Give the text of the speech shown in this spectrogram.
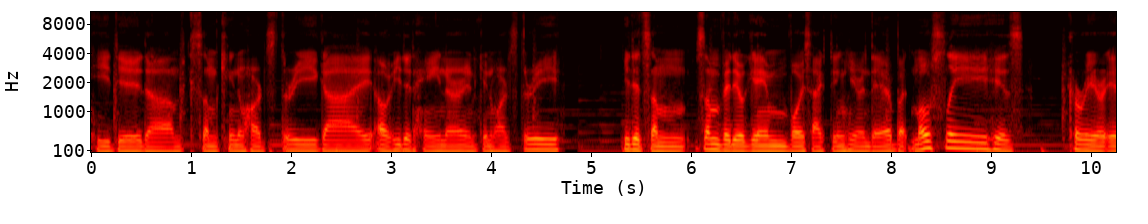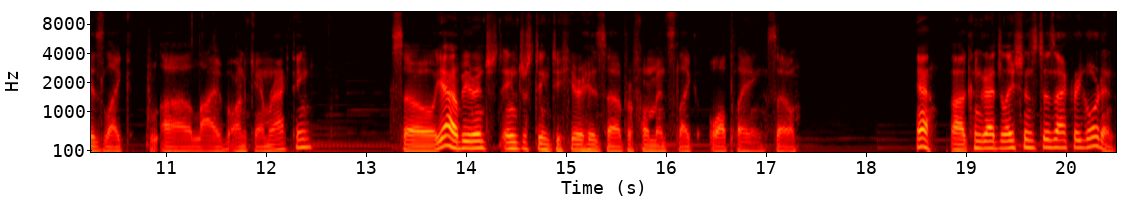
He did um, some Kingdom Hearts 3 guy. Oh, he did Hayner in Kingdom Hearts 3. He did some some video game voice acting here and there, but mostly his career is like uh, live on camera acting. So yeah, it'll be inter- interesting to hear his uh, performance like while playing. So yeah, uh, congratulations to Zachary Gordon.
